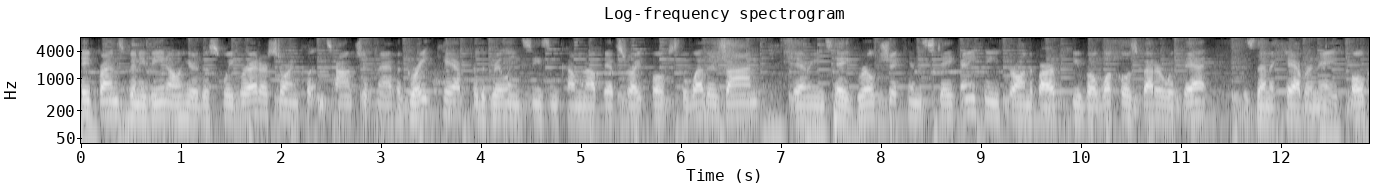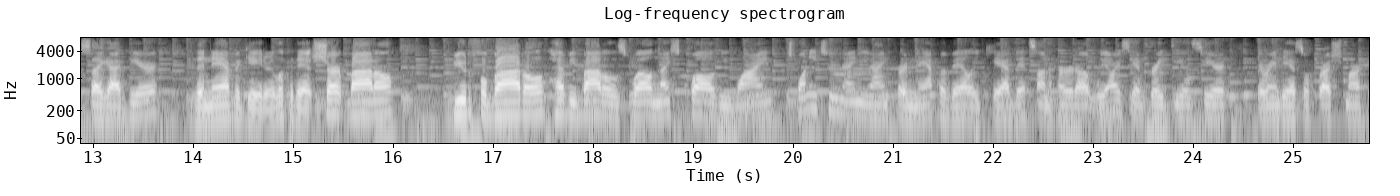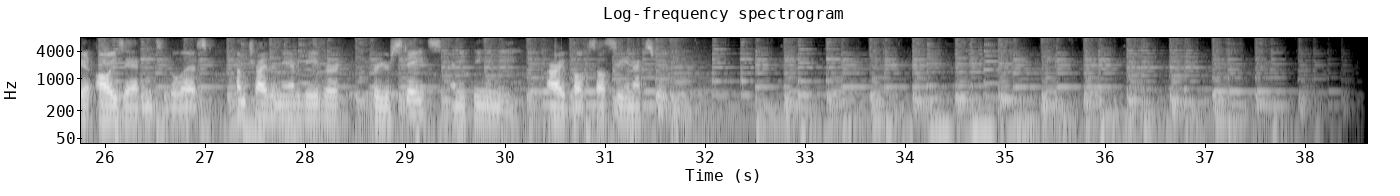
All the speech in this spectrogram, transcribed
Hey friends, Vinnie Vino here this week. We're at our store in Clinton Township and I have a great cab for the grilling season coming up. That's right folks, the weather's on. That means, hey, grilled chicken, steak, anything you throw on the barbecue, but what goes better with that is then a Cabernet. Folks, I got here the Navigator. Look at that sharp bottle, Beautiful bottle, heavy bottle as well, nice quality wine. $22.99 for a Napa Valley cab, that's unheard of. We always have great deals here at Randazzo Fresh Market, always adding to the list. Come try the Navigator for your steaks, anything you need. All right, folks, I'll see you next week.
